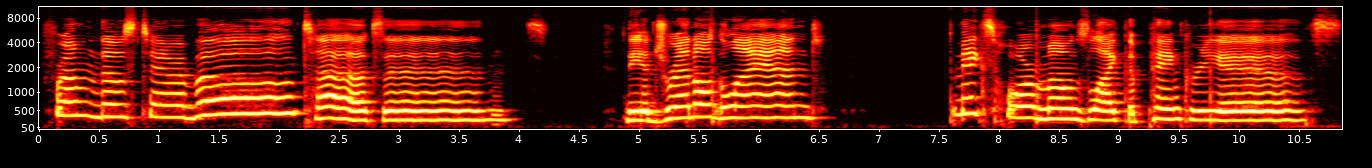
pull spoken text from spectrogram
from those terrible toxins. The adrenal gland makes hormones like the pancreas.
